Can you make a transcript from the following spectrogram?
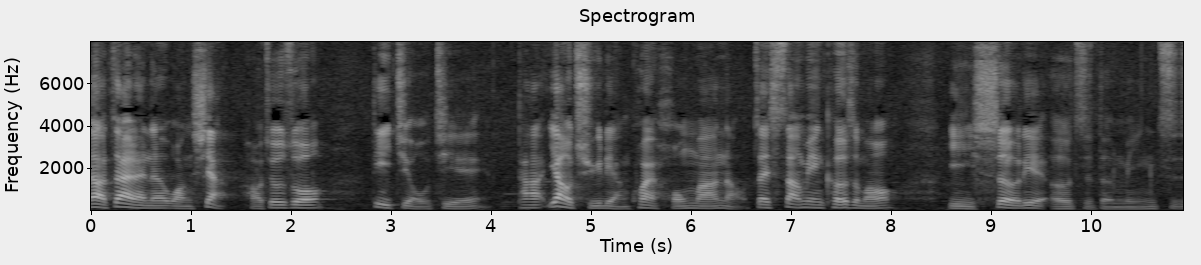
那再来呢，往下好，就是说第九节。他要取两块红玛瑙，在上面刻什么？以色列儿子的名字。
